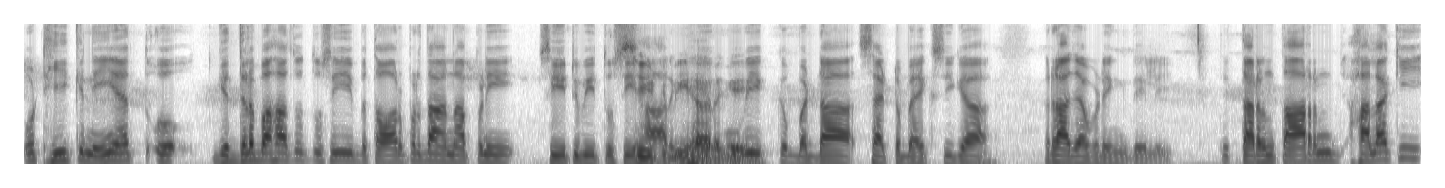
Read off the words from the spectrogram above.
ਉਹ ਠੀਕ ਨਹੀਂ ਹੈ ਗਿੱਦੜਬਾਹਾ ਤੋਂ ਤੁਸੀਂ ਬਤੌਰ ਪ੍ਰਧਾਨ ਆਪਣੀ ਸੀਟ ਵੀ ਤੁਸੀਂ ਹਾਰ ਗਏ ਉਹ। ਵੀ ਇੱਕ ਵੱਡਾ ਸੈਟਬੈਕ ਸੀਗਾ ਰਾਜਾ ਵੜਿੰਗ ਦੇ ਲਈ। ਤੇ ਤਰਨਤਾਰਨ ਹਾਲਾਂਕਿ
